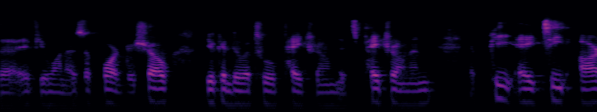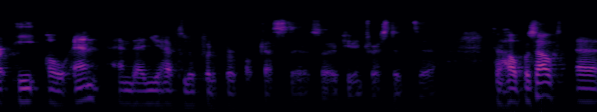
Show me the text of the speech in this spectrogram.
uh, if you want to support the show, you can do it through Patreon. It's Patreon and P A T R E O N, and then you have to look for the Purr podcast. Uh, so if you're interested to help us out. Uh,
